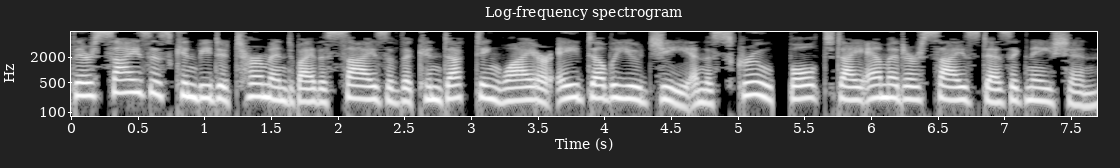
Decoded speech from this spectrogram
Their sizes can be determined by the size of the conducting wire AWG and the screw, bolt diameter size designation.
